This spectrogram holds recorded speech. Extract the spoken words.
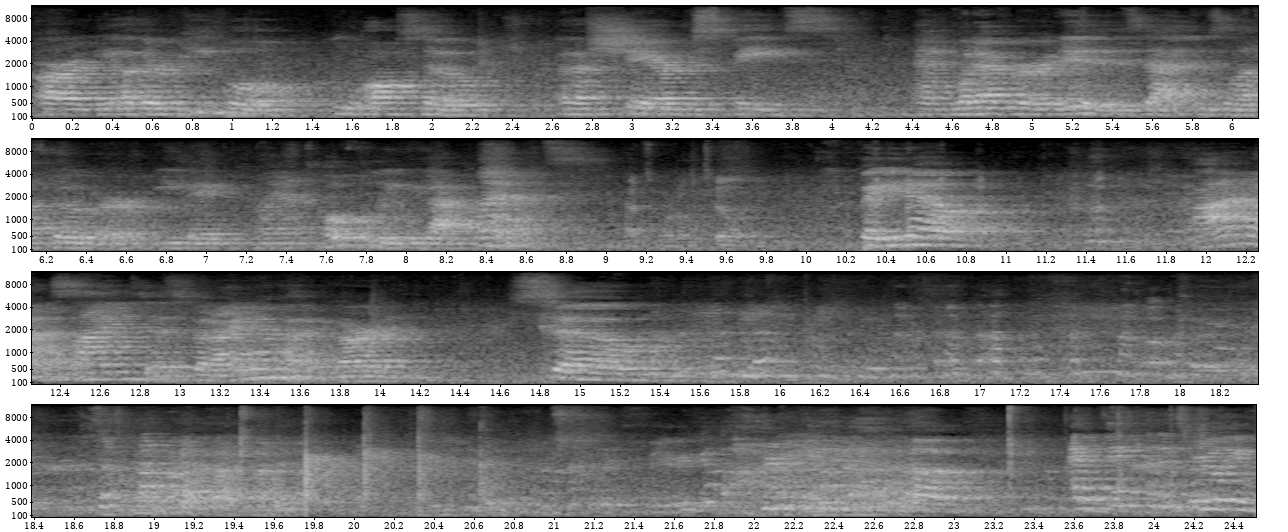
are the other people who also uh, share the space and whatever it is that is left over, be they plants, hopefully we got plants. That's what I'm telling you. But you know, I'm not a scientist, but I know how to garden. So. There you go. Um, I think that it's really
